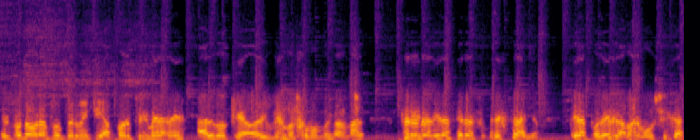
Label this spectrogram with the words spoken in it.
El fonógrafo permitía por primera vez algo que hoy vemos como muy normal, pero en realidad era súper extraño, era poder grabar música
